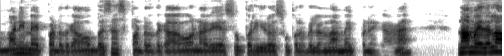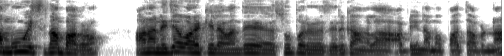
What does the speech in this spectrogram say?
மணி மேக் பண்ணுறதுக்காகவும் பிஸ்னஸ் பண்ணுறதுக்காகவும் நிறைய சூப்பர் ஹீரோ, சூப்பர் வில்லன்லாம் மேக் பண்ணியிருக்காங்க. நாம் இதெல்லாம் மூவிஸ் தான் பார்க்குறோம். ஆனால் நிஜ வாழ்க்கையில் வந்து சூப்பர் ஹீரோஸ் இருக்காங்களா? அப்படின்னு நம்ம பார்த்தோம் அப்படின்னா,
